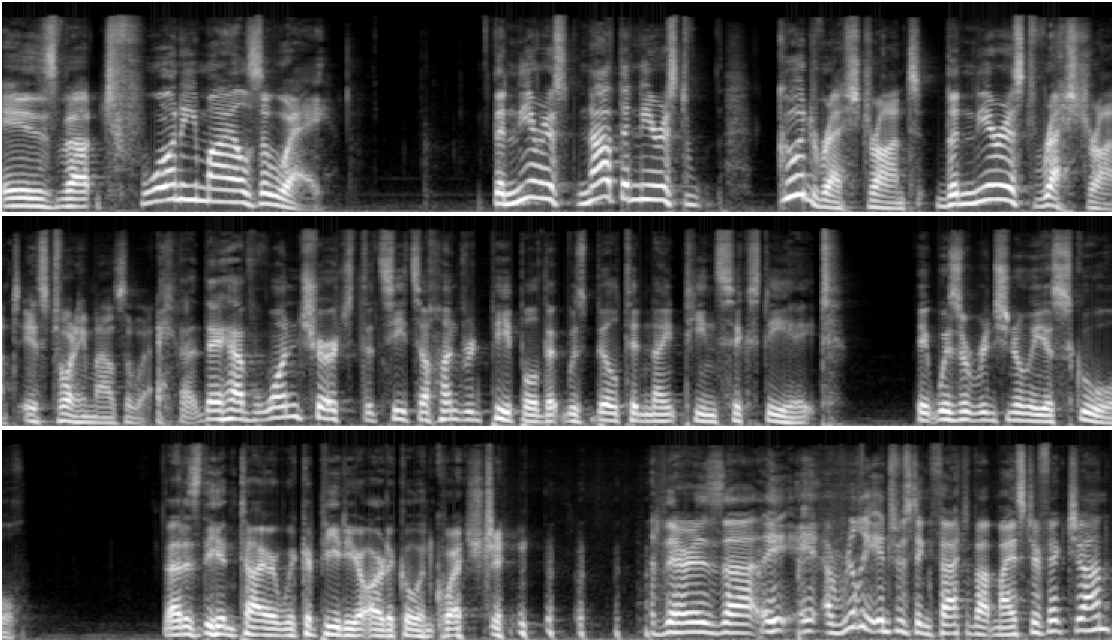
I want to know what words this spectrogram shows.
is about 20 miles away. The nearest, not the nearest good restaurant, the nearest restaurant is 20 miles away. uh, they have one church that seats 100 people that was built in 1968. It was originally a school. That is the entire Wikipedia article in question. There is uh, a, a really interesting fact about Meistervik, John.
